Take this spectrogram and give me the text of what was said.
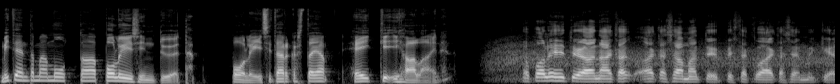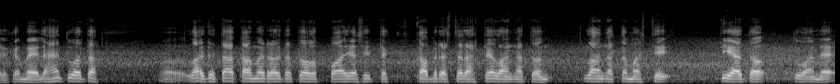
Miten tämä muuttaa poliisin työtä? Poliisitarkastaja Heikki Ihalainen. No poliisityö on aika, aika samantyyppistä kuin aikaisemminkin. Eli meillähän tuolta laitetaan kameroita tolppaan ja sitten kamerasta lähtee langaton, langattomasti tieto tuonne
